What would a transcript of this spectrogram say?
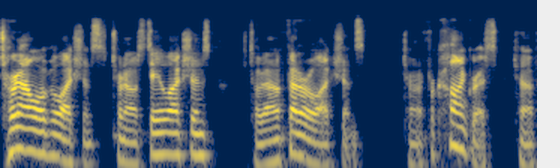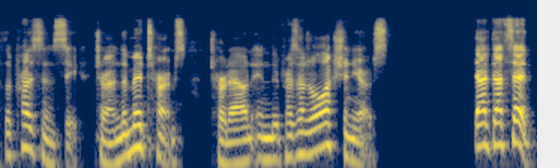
turn out local elections, turn out state elections, turn out federal elections, turn out for Congress, turn out for the presidency, turn out in the midterms, turn out in the presidential election years. That that's it.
